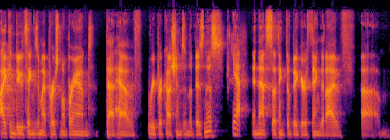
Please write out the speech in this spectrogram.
I can do things in my personal brand that have repercussions in the business. Yeah. and that's I think the bigger thing that I've um,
